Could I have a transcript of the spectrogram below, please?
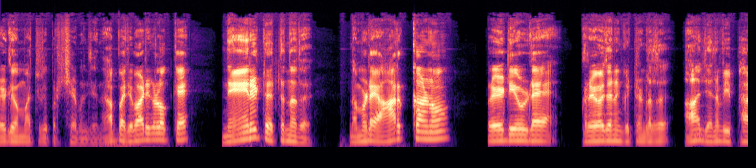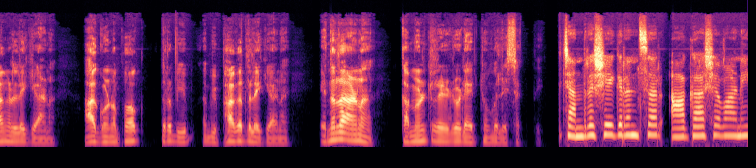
റേഡിയോ മാറ്റൊലി പ്രക്ഷേപണം ചെയ്യുന്നത്. ആ പരിപാടികളൊക്കെ നേരിട്ട് എത്തുന്നത് നമ്മുടെ ആർക്കാണോ റേഡിയോയുടെ പ്രയോജനം കിട്ടേണ്ടത് ആ ജനവിഭാഗങ്ങളിലേക്കാണ് ആ ഗുണഭോക്തൃ വിഭാഗത്തിലേക്കാണ് എന്നതാണ് കമ്മ്യൂണിറ്റി റേഡിയോയുടെ ഏറ്റവും വലിയ ശക്തി. ചന്ദ്രശേഖരൻ സർ ആകാശവാണി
